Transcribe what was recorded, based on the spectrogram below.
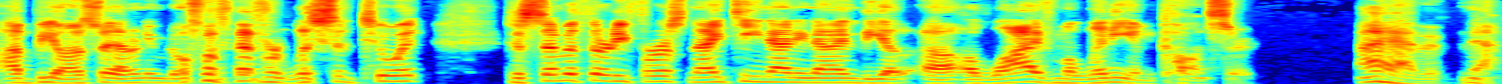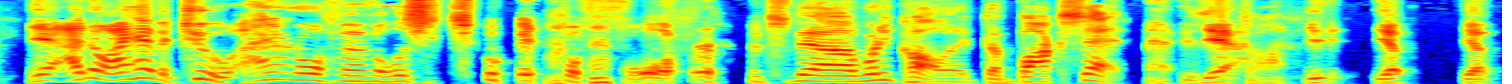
I'll be honest with you, I don't even know if I've ever listened to it. December thirty first, nineteen ninety nine, the uh, a live Millennium concert. I have it. Yeah, Yeah, I know I have it too. I don't know if I've ever listened to it before. it's the what do you call it? The box set. Is yeah. on. Y- Yep. Yep.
